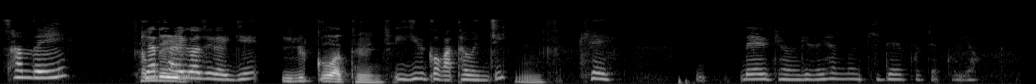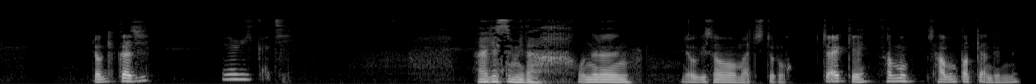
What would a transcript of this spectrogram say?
3대2? 기아 3대 1 타이거즈가 이기, 이길 것 같아, 왠지. 이길 것 같아, 왠지? 음, 오케이. 내일 경기를 한번 기대해 보자고요. 여기까지? 여기까지. 알겠습니다. 오늘은 여기서 마치도록 짧게 3분, 4분밖에 안 됐네.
